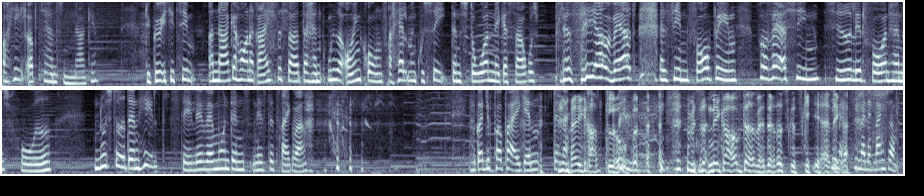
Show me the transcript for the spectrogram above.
og helt op til hans nakke. Det gøs i Tim, og nakkehårene rejste sig, da han ud af øjenkrogen fra halmen kunne se den store Negasaurus placere hvert af sine forben på hver sin side lidt foran hans hoved. Nu stod den helt stille, hvad må dens næste træk var. Jeg vil godt lige påpege igen. Den Tim er, er ikke ret klog, hvis han ikke har opdaget, hvad det er, der skal ske. Tim, Tim er lidt langsom.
